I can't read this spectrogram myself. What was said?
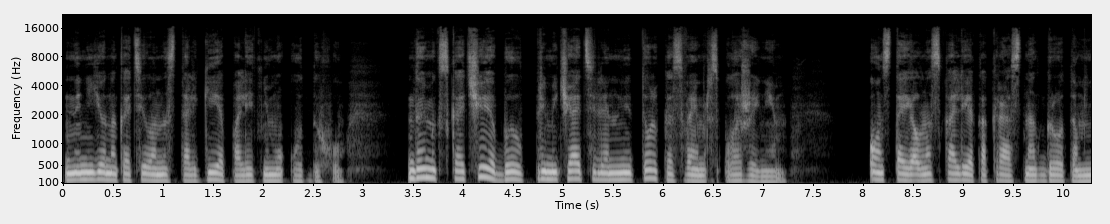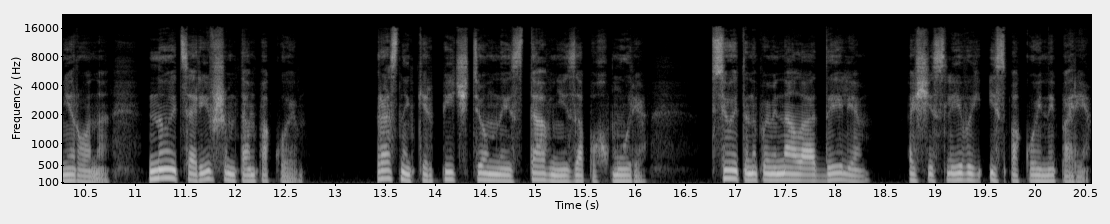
На нее накатила ностальгия по летнему отдыху. Домик Скачия был примечателен не только своим расположением — он стоял на скале как раз над гротом Нерона, но и царившим там покоем. Красный кирпич, темные ставни и запах моря — все это напоминало Аделе о счастливой и спокойной паре.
